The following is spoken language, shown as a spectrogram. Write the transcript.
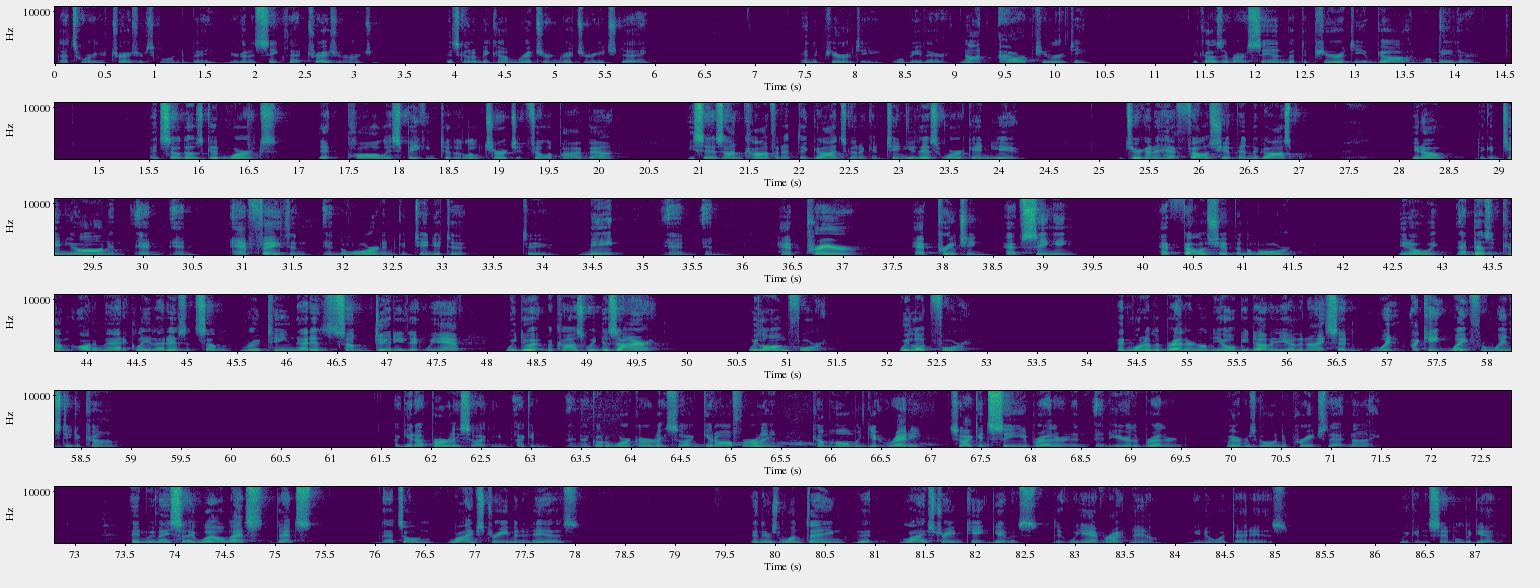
that's where your treasure is going to be. You're going to seek that treasure, aren't you? It's going to become richer and richer each day. And the purity will be there. Not our purity because of our sin, but the purity of God will be there. And so, those good works that Paul is speaking to the little church at Philippi about, he says, I'm confident that God's going to continue this work in you, that you're going to have fellowship in the gospel. You know, to continue on and, and, and have faith in, in the Lord and continue to, to meet and, and have prayer, have preaching, have singing, have fellowship in the Lord. You know, we, that doesn't come automatically. That isn't some routine. That isn't some duty that we have. We do it because we desire it. We long for it. We look for it. Had one of the brethren on the OBW the other night said, I can't wait for Wednesday to come. I get up early so I can, I can, and I go to work early so I can get off early and come home and get ready so I can see you brethren and, and hear the brethren, whoever's going to preach that night. And we may say, well, that's, that's, that's on live stream, and it is. And there's one thing that live stream can't give us that we have right now. You know what that is? We can assemble together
